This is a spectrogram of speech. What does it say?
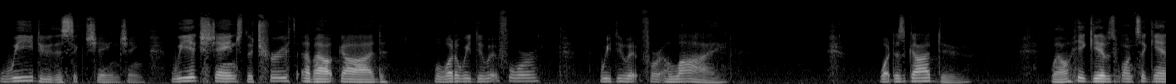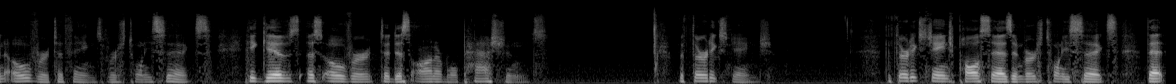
We do this exchanging. We exchange the truth about God. Well, what do we do it for? We do it for a lie. What does God do? Well, he gives once again over to things, verse 26. He gives us over to dishonorable passions. The third exchange. The third exchange, Paul says in verse 26 that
